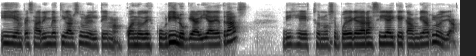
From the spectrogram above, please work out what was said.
y empezar a investigar sobre el tema. Cuando descubrí lo que había detrás, dije, esto no se puede quedar así, hay que cambiarlo ya.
